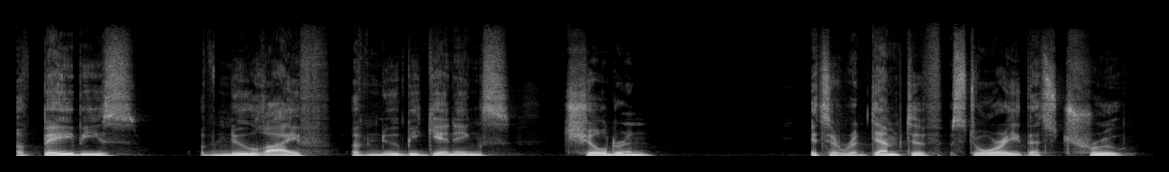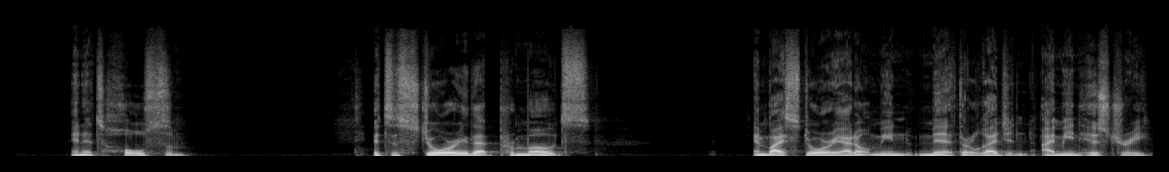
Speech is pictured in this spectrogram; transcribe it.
of babies, of new life, of new beginnings, children. It's a redemptive story that's true and it's wholesome. It's a story that promotes, and by story, I don't mean myth or legend, I mean history.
